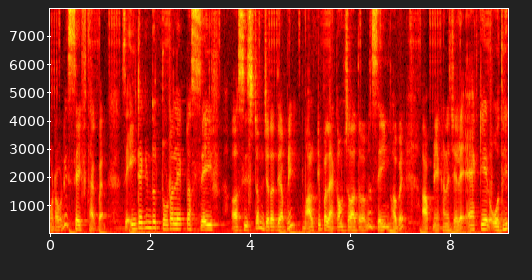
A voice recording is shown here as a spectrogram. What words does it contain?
মোটামুটি সেফ থাকবেন। সো এইটা কিন্তু টোটালি একটা সেফ সিস্টেম যেটাতে আপনি মাল্টিপল অ্যাকাউন্ট চালাতে পারবেন। সেইমভাবে আপনি এখানে চাইলে একের অধিক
